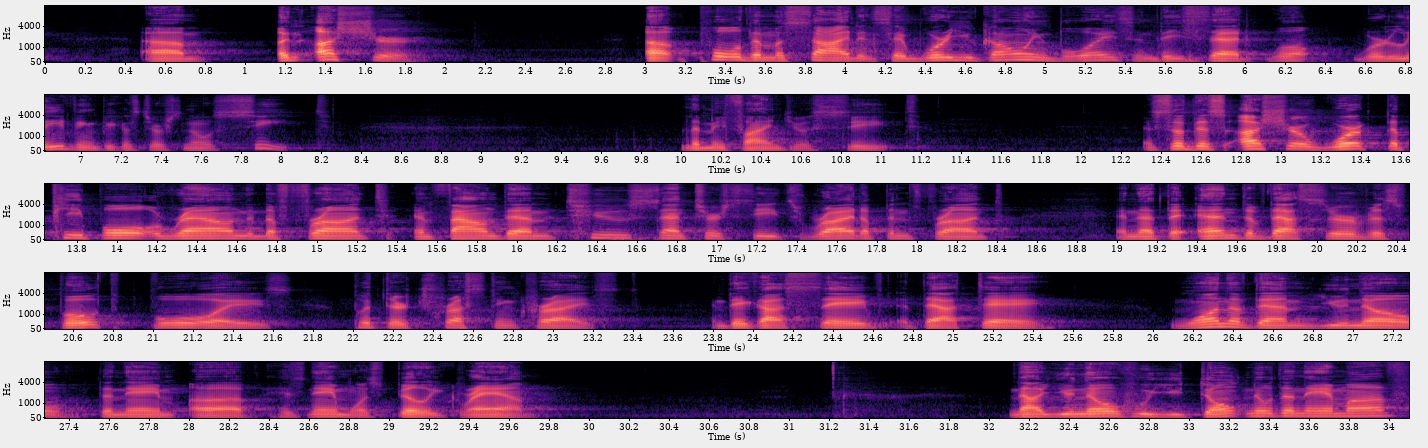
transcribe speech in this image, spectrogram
um, an usher uh, pulled them aside and said, Where are you going, boys? And they said, Well, we're leaving because there's no seat. Let me find you a seat. And so this usher worked the people around in the front and found them two center seats right up in front. And at the end of that service, both boys put their trust in Christ and they got saved that day. One of them, you know the name of, his name was Billy Graham. Now, you know who you don't know the name of?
